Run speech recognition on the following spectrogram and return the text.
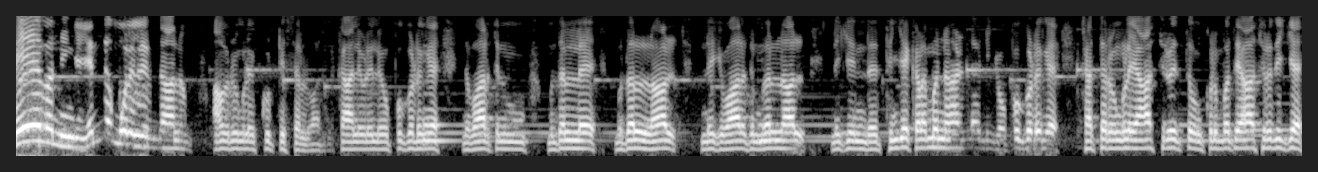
தேவன் நீங்கள் எந்த மூலையில் இருந்தாலும் அவர் உங்களை கூட்டி செல்வார் காலை வேளையில ஒப்பு கொடுங்க. இந்த வாரத்தின் முதல்ல முதல் நாள் இன்னைக்கு வாரத்தின் முதல் நாள் இன்னைக்கு இந்த திங்கக்கிழமை நாளில் நீங்க ஒப்பு கொடுங்க. கத்தர் உங்களை ஆசீர்வதித்து உங்க குடும்பத்தை ஆசீர்வதிக்க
